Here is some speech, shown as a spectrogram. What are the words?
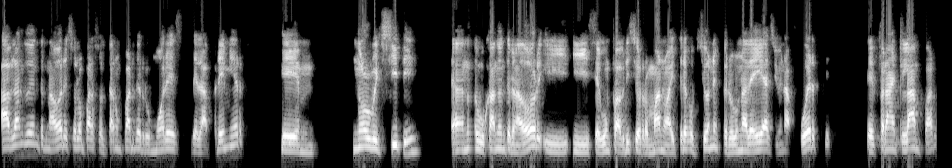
hablando de entrenadores, solo para soltar un par de rumores de la Premier, Norwich City anda buscando entrenador y, según Fabricio Romano hay tres opciones, pero una de ellas y una fuerte es Frank Lampard,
